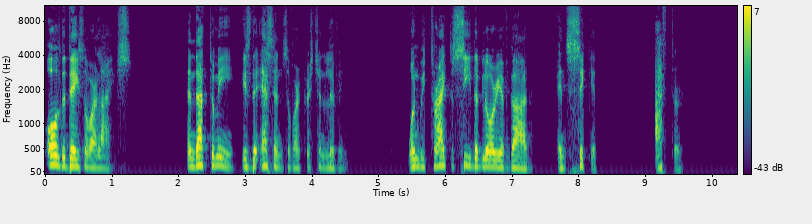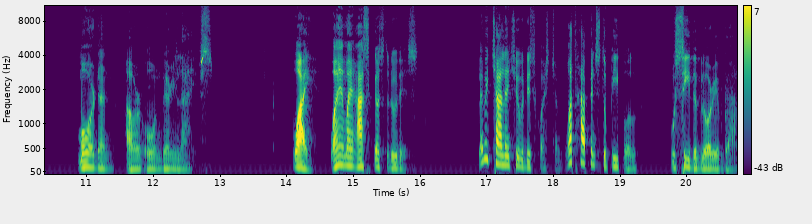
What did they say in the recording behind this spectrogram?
all the days of our lives. And that to me is the essence of our Christian living. When we try to see the glory of God and seek it after more than our own very lives. Why? Why am I asking us to do this? Let me challenge you with this question What happens to people who see the glory of God?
